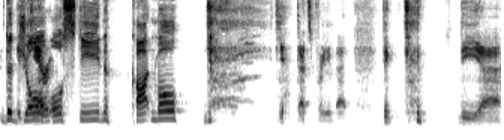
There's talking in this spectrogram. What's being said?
The, The Joel Olstein Cotton Bowl. yeah, that's pretty bad. The the uh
